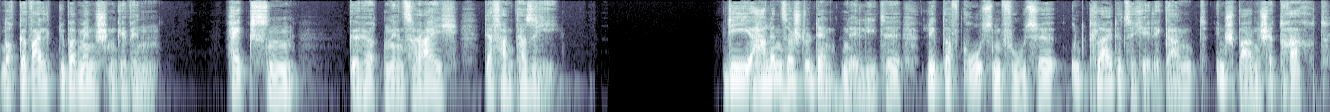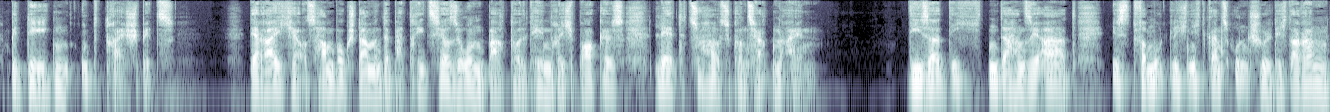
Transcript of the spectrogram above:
noch Gewalt über Menschen gewinnen. Hexen gehörten ins Reich der Fantasie. Die Hallenser Studentenelite lebt auf großem Fuße und kleidet sich elegant in spanische Tracht mit Degen und Dreispitz. Der reiche aus Hamburg stammende Patriziersohn Barthold Hinrich Brockes lädt zu Hauskonzerten ein. Dieser dichtende Hanseat ist vermutlich nicht ganz unschuldig daran,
